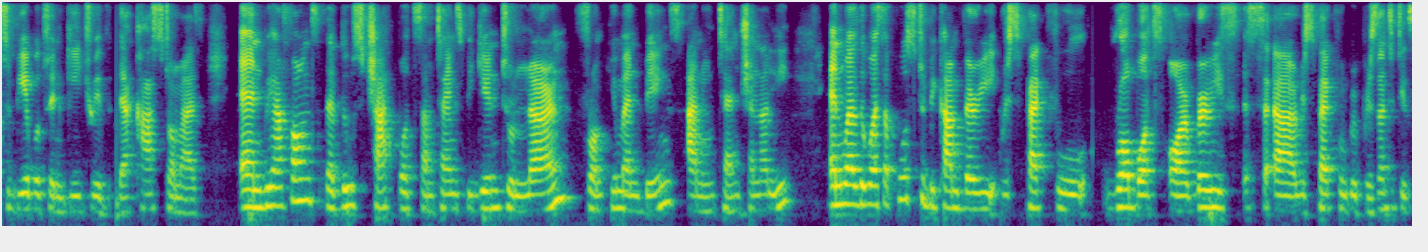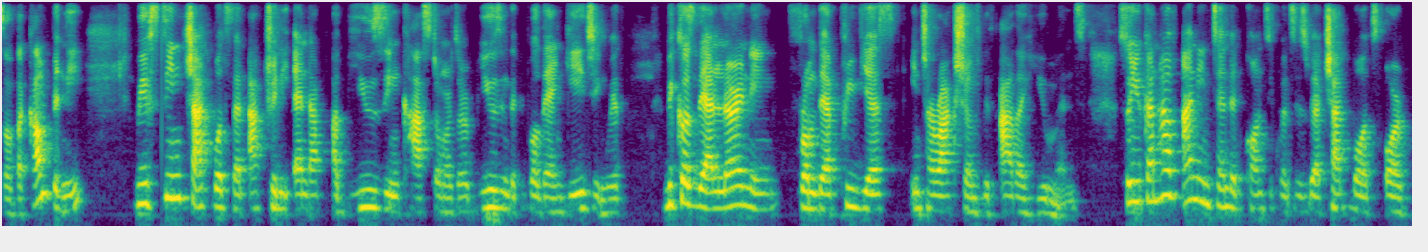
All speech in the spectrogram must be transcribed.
to be able to engage with their customers. And we have found that those chatbots sometimes begin to learn from human beings unintentionally. And while they were supposed to become very respectful robots or very uh, respectful representatives of the company, we've seen chatbots that actually end up abusing customers or abusing the people they're engaging with because they are learning from their previous interactions with other humans. So you can have unintended consequences where chatbots or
